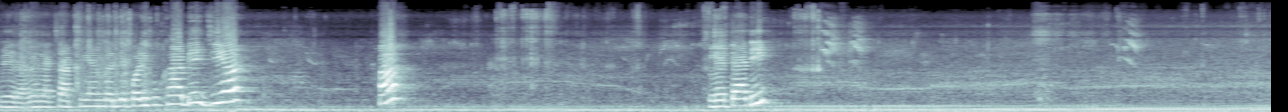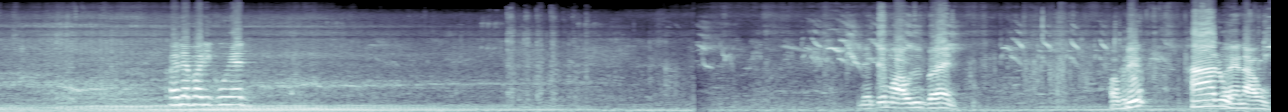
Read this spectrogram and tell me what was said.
વેલા વેલા ચા પીવાને બદલે પડી કુ ખા બે જીયા હા? લેટાડી ખાઈ લે પડી કુ હેડ. દેખે હું આવું દૂધ ભરાઈને? ખબર્યું હારું. ભરાઈને આવું.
